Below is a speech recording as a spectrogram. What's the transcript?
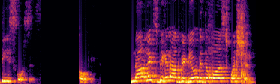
these courses. Okay. Now let's begin our video with the first question.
